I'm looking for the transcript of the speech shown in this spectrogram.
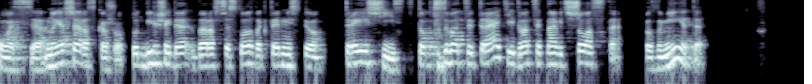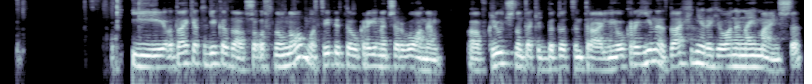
Ось, е, ну я ще раз кажу: тут більше йде зараз число з активністю 3,6, тобто 23 і 20 навіть 6. Розумієте? І отак я тоді казав, що основному світиться Україна червоним, включно так якби до центральної України, західні регіони найменше.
